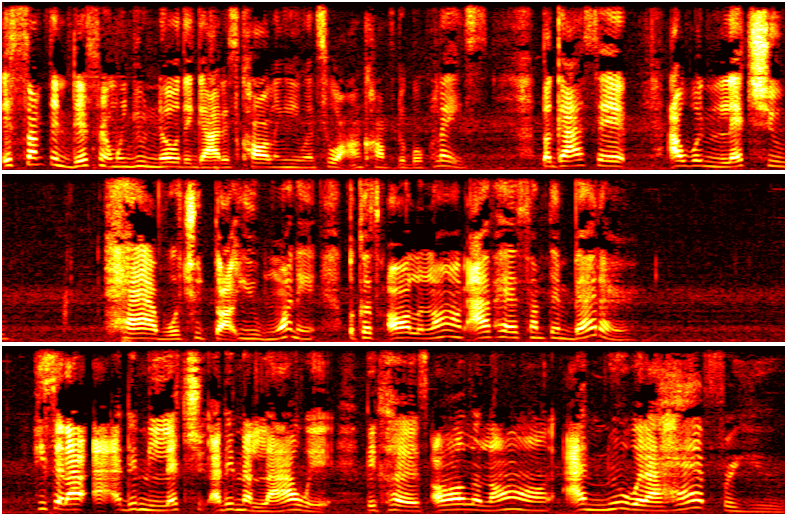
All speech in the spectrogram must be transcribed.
It's something different when you know that God is calling you into an uncomfortable place. But God said, I wouldn't let you have what you thought you wanted because all along I've had something better. He said, I, I didn't let you, I didn't allow it because all along I knew what I had for you.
